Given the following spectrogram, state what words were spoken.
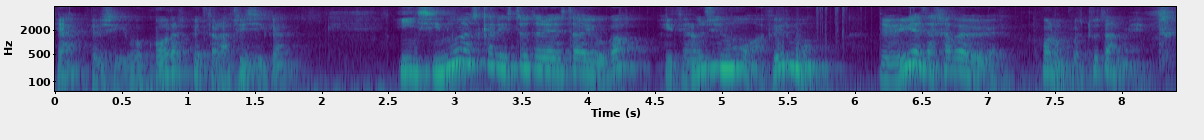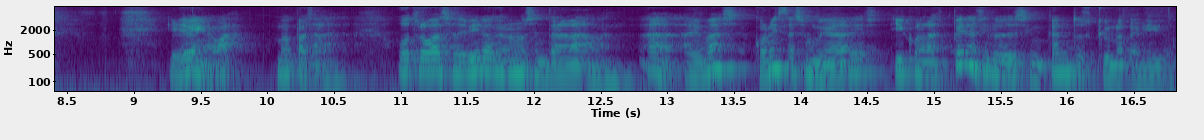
Ya, pero se equivocó respecto a la física. ¿Insinúas que Aristóteles estaba equivocado? Y dice, no insinúo, afirmo. Deberías dejar de beber. Bueno, pues tú también. y de venga, va, no pasa nada. Otro vaso de vino que no nos sentará nada mal. Ah, además, con estas humedades y con las penas y los desencantos que uno ha tenido.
